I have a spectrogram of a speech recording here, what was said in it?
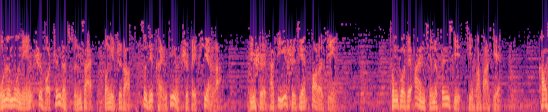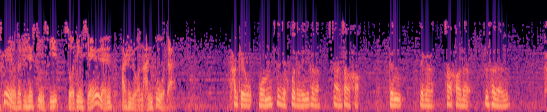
无论穆宁是否真的存在，冯丽知道自己肯定是被骗了，于是他第一时间报了警。通过对案情的分析，警方发现，靠现有的这些信息锁定嫌疑人还是有难度的。他给我们自己获得的一个私人账号，跟这个账号的注册人、开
